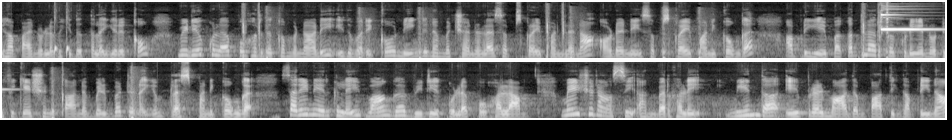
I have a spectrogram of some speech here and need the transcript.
மிக பயனுள்ள விகிதத்தில் இருக்கும். வீடியோக்குள்ளே போகிறதுக்கு முன்னாடி இது வரைக்கும் நீங்கள் நம்ம சேனலை சப்ஸ்கிரைப் பண்ணலனா உடனே சப்ஸ்கிரைப் பண்ணிக்கோங்க. அப்படியே பக்கத்தில் இருக்கக்கூடிய நோட்டிஃபிகேஷனுக்கான பெல் பட்டனையும் ப்ரெஸ் பண்ணிக்கோங்க. சரி நேர்களை வாங்க வீடியோக்குள்ளே போகலாம். மேஷராசி அன்பர்களே இந்த ஏப்ரல் மாதம் பார்த்தீங்க அப்படின்னா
